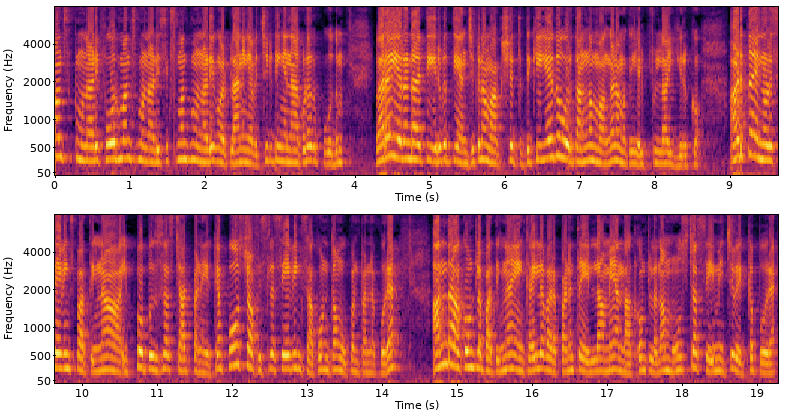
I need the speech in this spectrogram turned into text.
மந்த்ஸ்க்கு முன்னாடி ஃபோர் மந்த்ஸ் முன்னாடி சிக்ஸ் மந்த் முன்னாடி உங்கள் பிளானிங்கை வச்சுக்கிட்டீங்கன்னா கூட போதும். வர இரண்டாயிரத்தி இருபத்தி அஞ்சுக்கு நம்ம அக்ஷயத்துக்கு ஏதோ ஒரு தங்கம் வாங்க நமக்கு ஹெல்ப்ஃபுல்லாக இருக்கும். அடுத்த என்னோட சேவிங்ஸ் பார்த்தீங்கன்னா இப்போ புதுசாக ஸ்டார்ட் பண்ணியிருக்கேன். போஸ்ட் ஆஃபீஸில் சேவிங்ஸ் அக்கௌண்ட் தான் ஓப்பன் பண்ண போகிறேன் அந்த அக்கௌண்ட்டில் பார்த்தீங்கன்னா என் கையில் வர பணத்தை எல்லாமே அந்த அக்கௌண்ட்டில் தான் மோஸ்ட்டாக சேமித்து வைக்க போகிறேன்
